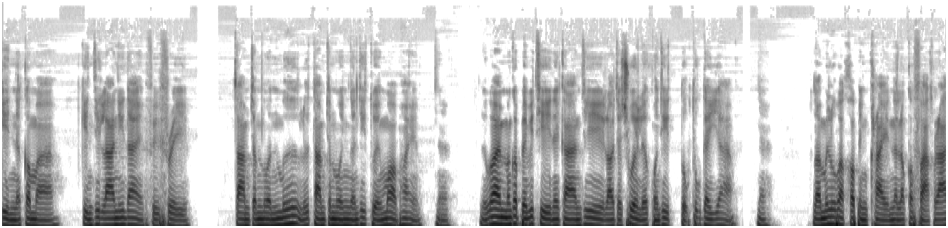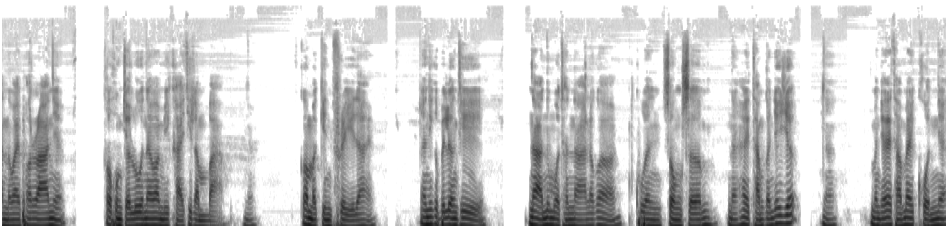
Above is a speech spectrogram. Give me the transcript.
กินนะก็มากินที่ร้านนี้ได้ฟรีๆ ตามจำนวนมื้อหรือตามจำนวนเงินที่ตัวเองมอบให้นะหรือว่ามันก็เป็นวิธีในการที่เราจะช่วยเหลือคนที่ตกทุกข์ได้ยากนะเราไม่รู้ว่าเขาเป็นใครนะเราก็ฝากร้านเอาไว้เพราะร้านเนี่ยเขาคงจะรู้นะว่ามีใครที่ลำบากนะก็มากินฟรีได้อันนี้ก็เป็นเรื่องที่น่าอนุโมทนาแล้วก็ควรส่งเสริมนะให้ทำกันเยอะๆนะมันจะได้ทำให้คนเนี่ย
